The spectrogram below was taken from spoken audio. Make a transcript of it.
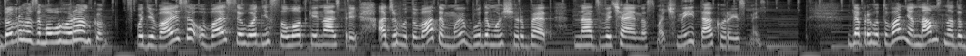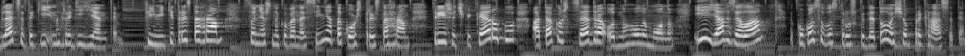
Доброго зимового ранку! Сподіваюся, у вас сьогодні солодкий настрій, адже готувати ми будемо щербет, надзвичайно смачний та корисний. Для приготування нам знадобляться такі інгредієнти: фініки 300 грам, соняшникове насіння також 300 грам, трішечки керубу, а також цедра одного лимону. І я взяла кокосову стружку для того, щоб прикрасити.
